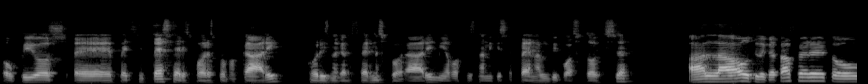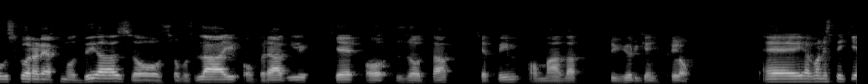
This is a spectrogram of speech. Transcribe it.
ο οποίος ε, πέτυχε τέσσερις φορές το δοκάρι, χωρίς να καταφέρει να σκοράρει. Μία από αυτές ήταν και σε πέναλτι που αστόχησε. Αλλά ό,τι δεν κατάφερε, το σκόραρε ο Δίας, ο Σοβοσλάι, ο Μπράντλι και ο Ζώτα και την ομάδα του Jurgen Klopp. Ε, η αγωνιστική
